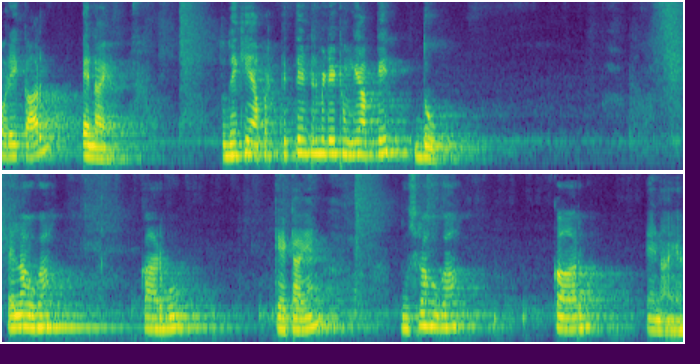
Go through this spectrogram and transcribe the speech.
और एक कार्ब एनायन। तो देखिए यहाँ पर कितने इंटरमीडिएट होंगे आपके? दो। पहला होगा कार्बो कैटायन। दूसरा होगा कार्ब एनायन।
